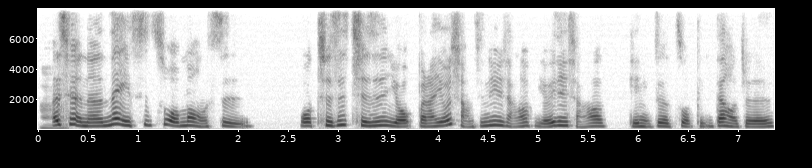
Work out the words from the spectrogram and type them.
啊、而且呢，那一次做梦是我其实其实有本来有想今天想要有一点想要给你这个作品，但我觉得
